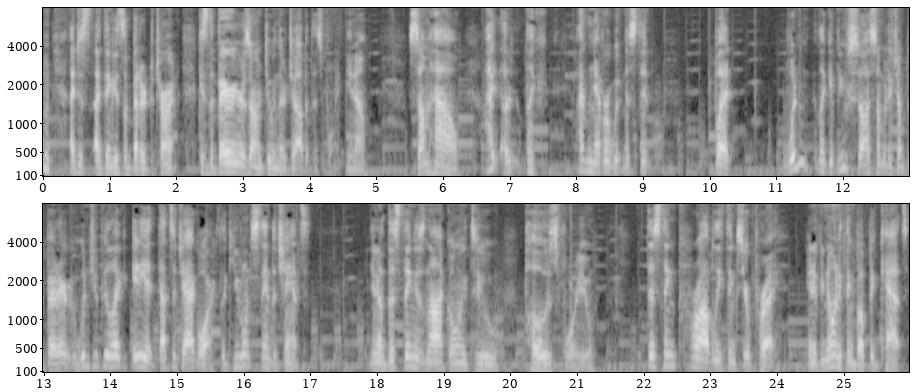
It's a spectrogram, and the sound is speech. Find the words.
I just I think it's a better deterrent because the barriers aren't doing their job at this point. You know, somehow I uh, like I've never witnessed it, but wouldn't like if you saw somebody jump the barrier, wouldn't you be like, idiot? That's a jaguar. Like you don't stand a chance. You know, this thing is not going to pose for you. This thing probably thinks you're prey. And if you know anything about big cats,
